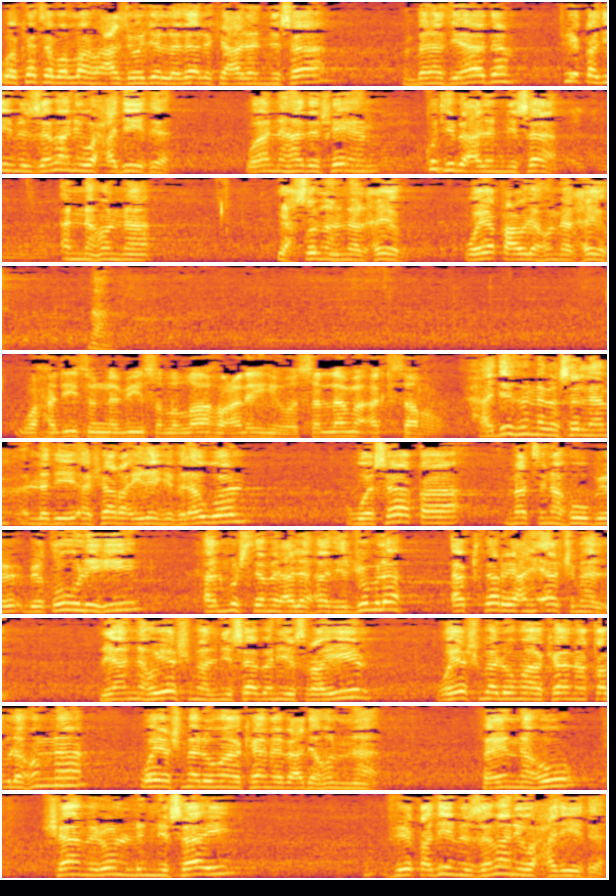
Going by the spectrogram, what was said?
وكتب الله عز وجل ذلك على النساء من بنات آدم في قديم الزمان وحديثه وأن هذا شيء كتب على النساء أنهن يحصل لهن الحيض ويقع لهن الحيض. نعم. وحديث النبي صلى الله عليه وسلم أكثر. حديث النبي صلى الله عليه وسلم الذي أشار إليه في الأول وساق متنه بطوله المشتمل على هذه الجملة أكثر يعني أشمل. لأنه يشمل نساء بني إسرائيل ويشمل ما كان قبلهن ويشمل ما كان بعدهن. فإنه شامل للنساء في قديم الزمان وحديثه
